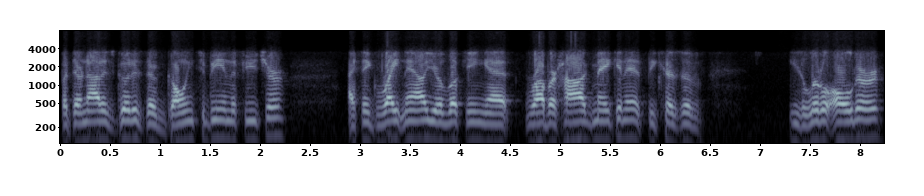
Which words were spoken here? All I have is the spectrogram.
but they're not as good as they're going to be in the future. I think right now you're looking at Robert Hagg making it because of he's a little older.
